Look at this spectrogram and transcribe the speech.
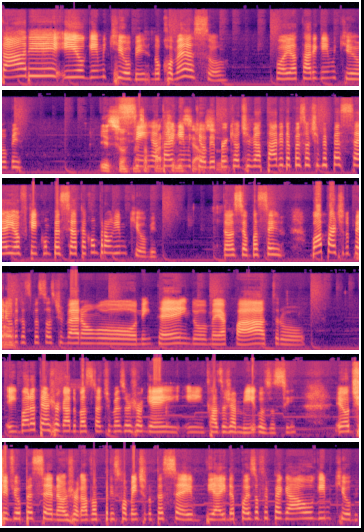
Atari e o GameCube. No começo, foi Atari GameCube. Isso, Sim, Atari GameCube, porque eu tive Atari e depois eu tive PC e eu fiquei com PC até comprar um GameCube. Então, assim, eu passei boa parte do período que as pessoas tiveram o Nintendo 64. Embora eu tenha jogado bastante, mas eu joguei em casa de amigos, assim. Eu tive o PC, né? Eu jogava principalmente no PC. E aí depois eu fui pegar o GameCube.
